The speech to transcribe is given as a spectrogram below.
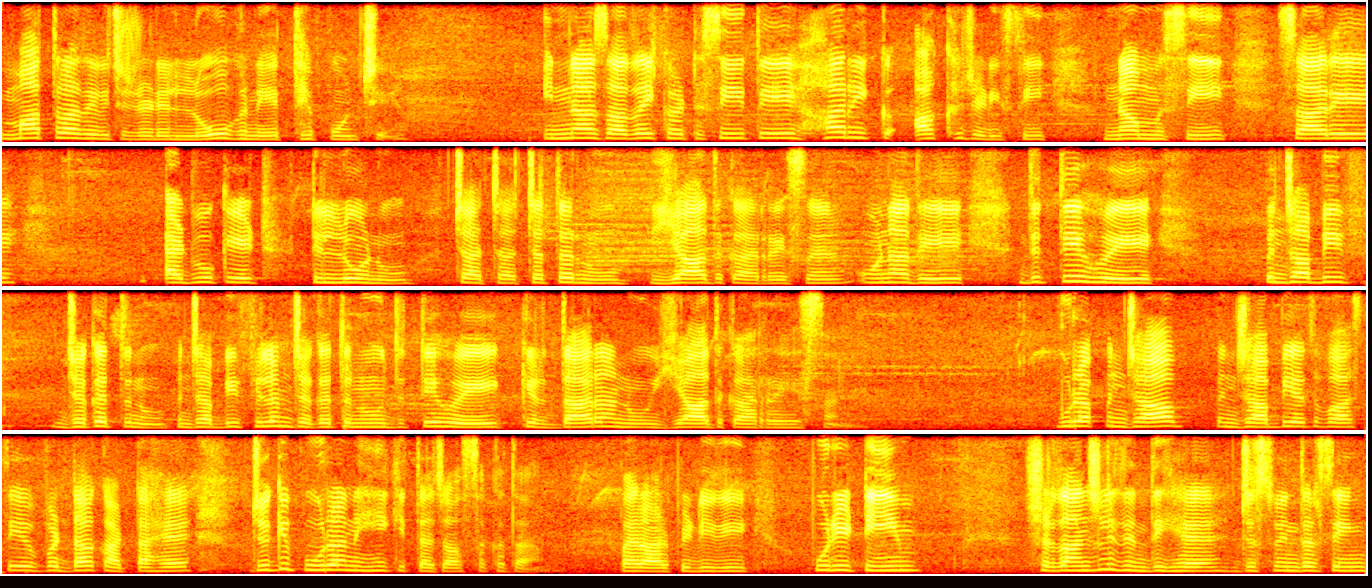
ਮਾਤਰਾ ਦੇ ਵਿੱਚ ਜਿਹੜੇ ਲੋਕ ਨੇ ਇੱਥੇ ਪਹੁੰਚੇ। ਇੰਨਾ ਜ਼ਿਆਦਾ ਇਕੱਠ ਸੀ ਤੇ ਹਰ ਇੱਕ ਅੱਖ ਜਿਹੜੀ ਸੀ ਨਮ ਸੀ। ਸਾਰੇ ਐਡਵੋਕੇਟ ਢਿੱਲੋਂ ਨੂੰ, ਚਾਚਾ ਚਤਰ ਨੂੰ ਯਾਦ ਕਰ ਰਹੇ ਸਨ। ਉਹਨਾਂ ਦੇ ਦਿੱਤੇ ਹੋਏ ਪੰਜਾਬੀ ਜਗਤ ਨੂੰ, ਪੰਜਾਬੀ ਫਿਲਮ ਜਗਤ ਨੂੰ ਦਿੱਤੇ ਹੋਏ ਕਿਰਦਾਰਾਂ ਨੂੰ ਯਾਦ ਕਰ ਰਹੇ ਸਨ। ਪੂਰਾ ਪੰਜਾਬ, ਪੰਜਾਬੀਅਤ ਵਾਸਤੇ ਵੱਡਾ ਘਾਟਾ ਹੈ ਜੋ ਕਿ ਪੂਰਾ ਨਹੀਂ ਕੀਤਾ ਜਾ ਸਕਦਾ। ਪਰ ਆਰਪੀਡੀ ਦੀ ਪੂਰੀ ਟੀਮ ਸ਼ਰਧਾਂਜਲੀ ਦਿੰਦੀ ਹੈ ਜਸਵਿੰਦਰ ਸਿੰਘ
